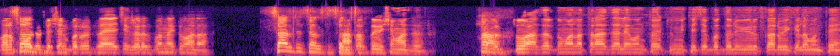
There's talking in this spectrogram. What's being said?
मला चालतंय. पोलीस स्टेशन पर्यंत जायची गरज पण नाही तुम्हाला. चालते चालते असा चालते असतो विषय माझा. हा. आता तू आज जर तुम्हाला त्रास झाला म्हणतोय तुम्ही त्याच्याबद्दल विरोध कारवाई केला म्हणताय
